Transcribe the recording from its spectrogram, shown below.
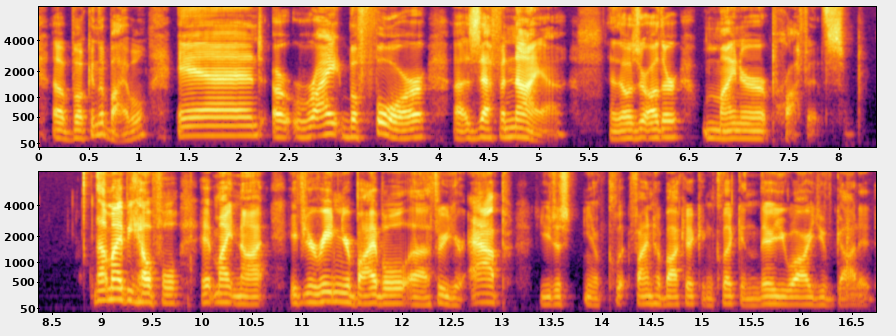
a book in the Bible, and uh, right before uh, Zephaniah. And those are other minor prophets. That might be helpful. It might not. If you're reading your Bible uh, through your app, you just you know click, find Habakkuk and click, and there you are. You've got it.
